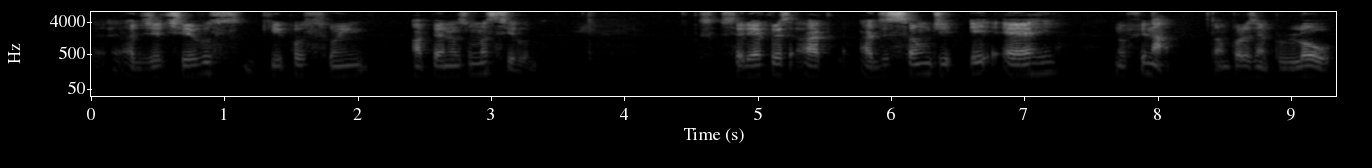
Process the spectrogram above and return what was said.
eh, adjetivos que possuem apenas uma sílaba. Seria a adição de ER no final. Então, por exemplo, low.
